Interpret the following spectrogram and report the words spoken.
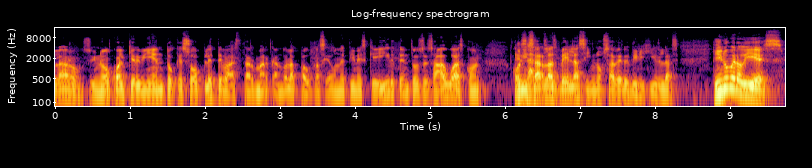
Claro, si no cualquier viento que sople te va a estar marcando la pauta hacia dónde tienes que irte. Entonces aguas con, con izar las velas y no saber dirigirlas. Y número 10.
